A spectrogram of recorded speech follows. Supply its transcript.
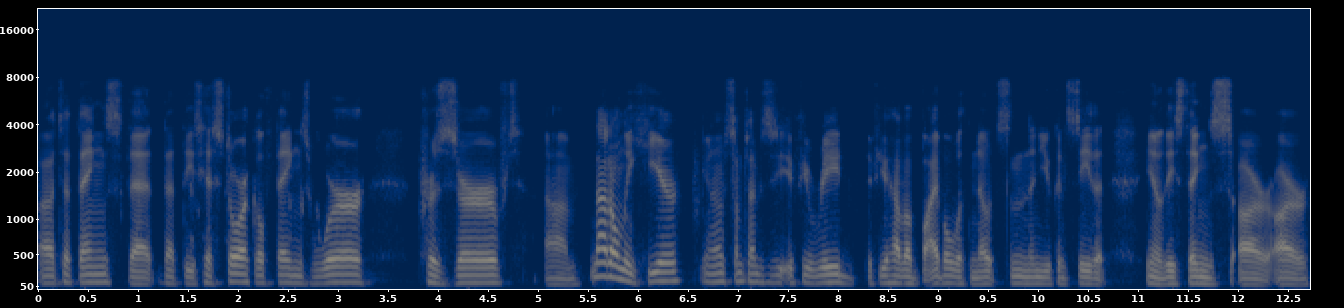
uh, to things that that these historical things were preserved. Um, not only here, you know, sometimes if you read, if you have a Bible with notes, and then you can see that, you know, these things are are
